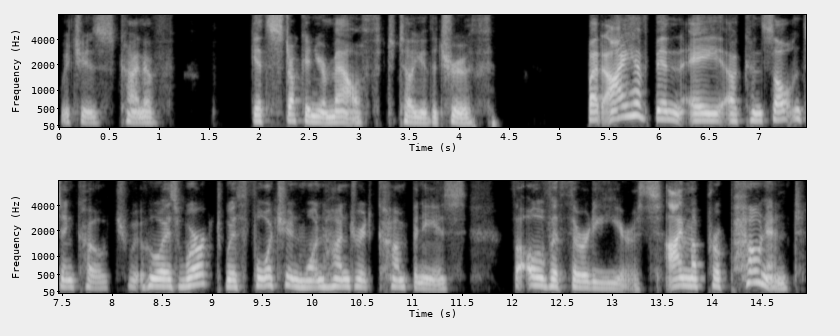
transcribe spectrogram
which is kind of gets stuck in your mouth, to tell you the truth. But I have been a, a consultant and coach who has worked with Fortune 100 companies for over 30 years. I'm a proponent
